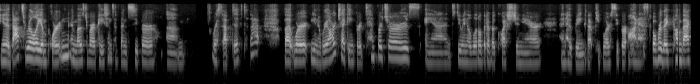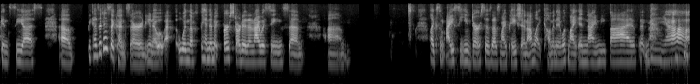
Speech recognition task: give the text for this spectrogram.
you know, that's really important, and most of our patients have been super um, receptive to that. But we're, you know, we are checking for temperatures and doing a little bit of a questionnaire and hoping that people are super honest before they come back and see us. Um, because it is a concern, you know, when the pandemic first started and I was seeing some um, like some ICU nurses as my patient. I'm like coming in with my N95 and yeah,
